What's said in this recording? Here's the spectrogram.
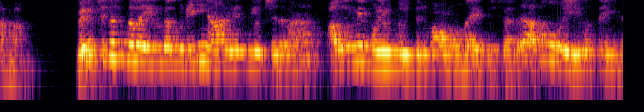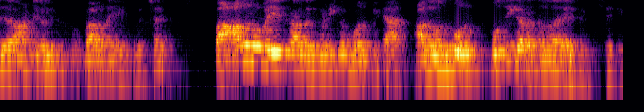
ஆமா. வெளிச்சத்துல இருந்த கொடியும் யார் ஏத்தி வச்சதுன்னா அதுவுமே முனைவர்கள் திருமாவளவன் தான் ஏத்தி வச்சாரு. அதுவும் ஒரு இருபத்தைந்து ஆண்டுகளுக்கு முன்பாக தான் ஏத்தி வச்சாரு. இப்ப ஆதனூர்ல இருக்கிற அந்த கொடிக்கம் இருக்கிட்டா அது வந்து ஒரு பொது இடத்துல தான் இருக்கு சரி.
